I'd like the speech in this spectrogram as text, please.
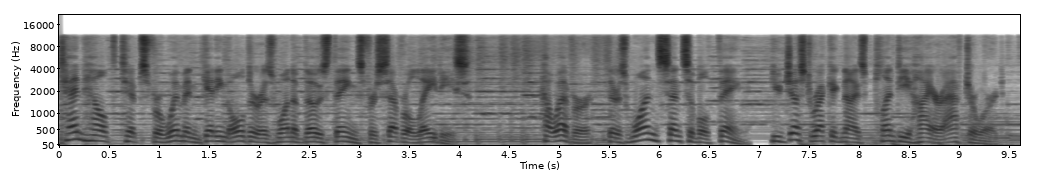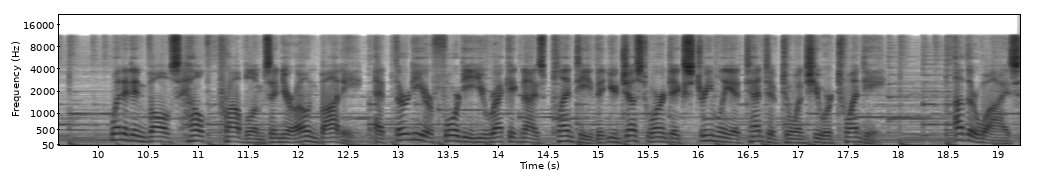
10 health tips for women getting older is one of those things for several ladies. However, there's one sensible thing, you just recognize plenty higher afterward. When it involves health problems and your own body, at 30 or 40 you recognize plenty that you just weren't extremely attentive to once you were 20. Otherwise,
